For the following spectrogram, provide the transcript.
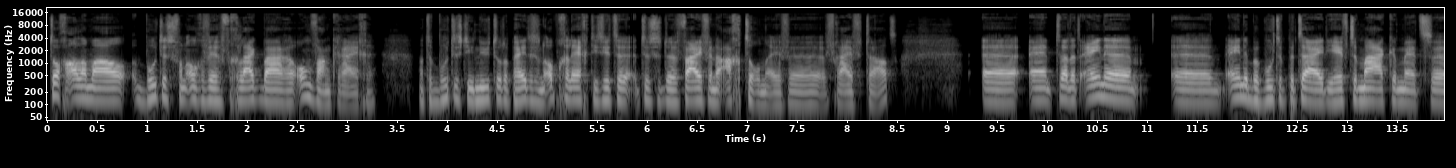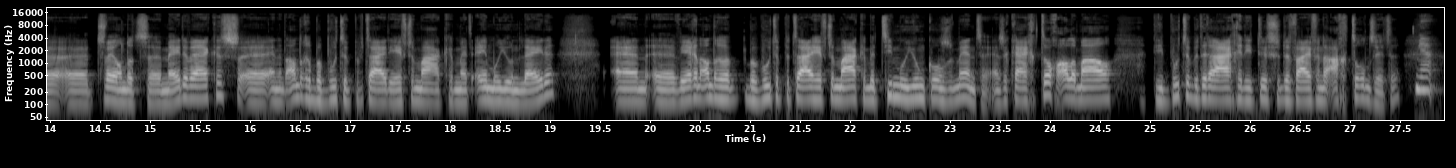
toch allemaal boetes van ongeveer vergelijkbare omvang krijgen. Want de boetes die nu tot op heden zijn opgelegd, die zitten tussen de 5 en de 8 ton, even vrij vertaald. Uh, en terwijl het ene ene beboete partij die heeft te maken met uh, 200 medewerkers. en een andere beboete partij die heeft te maken met 1 miljoen leden. En weer een andere beboete partij heeft te maken met 10 miljoen consumenten. En ze krijgen toch allemaal die boetebedragen die tussen de 5 en de 8 ton zitten. Ja,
